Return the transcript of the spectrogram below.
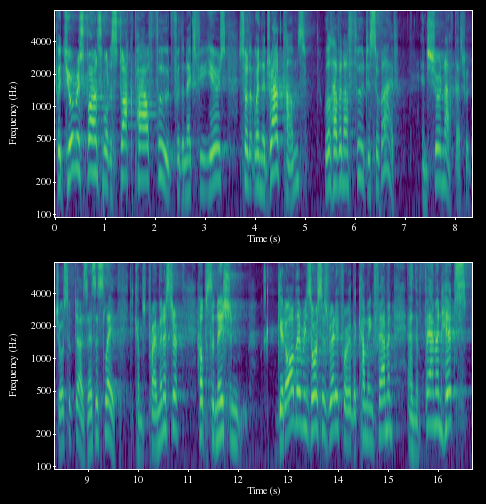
but you're responsible to stockpile food for the next few years so that when the drought comes, we'll have enough food to survive. And sure enough, that's what Joseph does as a slave. Becomes prime minister, helps the nation get all their resources ready for the coming famine, and the famine hits,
